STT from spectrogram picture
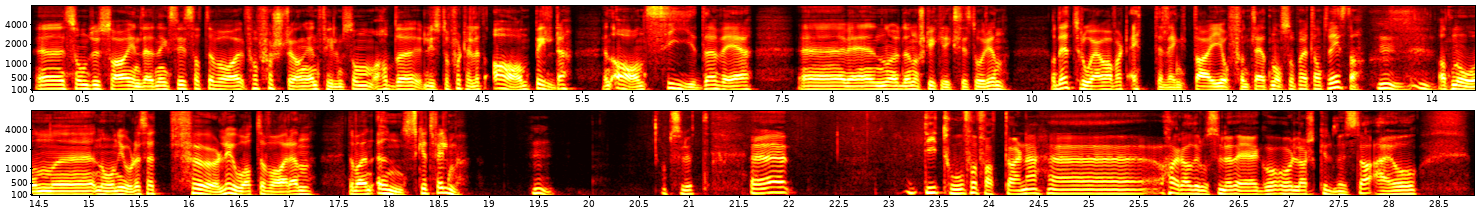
eh, som du sa innledningsvis, at det var for første gang en film som hadde lyst til å fortelle et annet bilde. En annen side ved, eh, ved den norske krigshistorien. Og det tror jeg har vært etterlengta i offentligheten også, på et eller annet vis. da. Mm, mm. At noen, eh, noen, gjorde det. Så jeg føler jo at det var en, det var en ønsket film. Mm. Absolutt. Uh, de to forfatterne, uh, Harald Rosenløv Eeg og, Lars Gudmundstad, er jo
